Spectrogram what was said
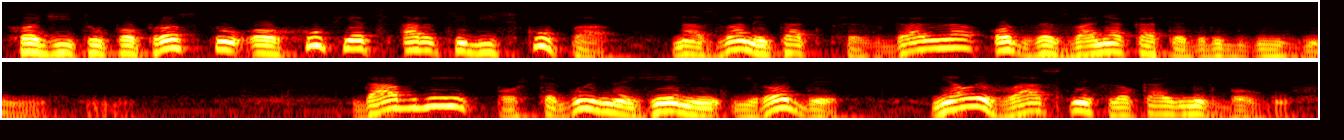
Chodzi tu po prostu o hufiec arcybiskupa, nazwany tak przez Galla od wezwania katedry gnieźnieńskiej. Dawniej poszczególne ziemie i rody miały własnych lokalnych bogów.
